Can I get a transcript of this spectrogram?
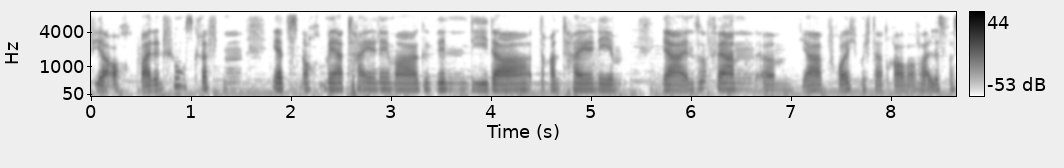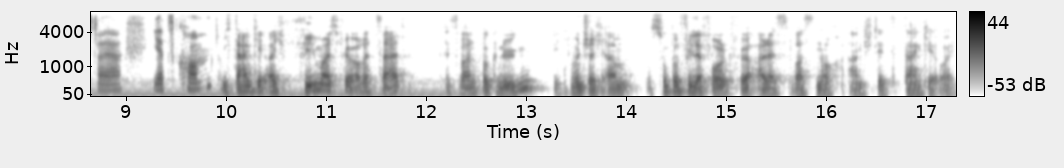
wir auch bei den Führungskräften jetzt noch mehr Teilnehmer gewinnen, die da dran teilnehmen. Ja, insofern ähm, ja, freue ich mich darauf, auf alles, was da jetzt kommt. Ich danke euch vielmals für eure Zeit. Es war ein Vergnügen. Ich wünsche euch ähm, super viel Erfolg für alles, was noch ansteht. Danke euch.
